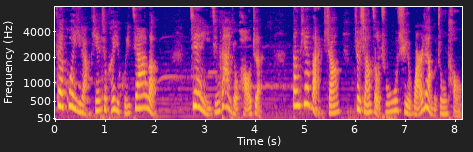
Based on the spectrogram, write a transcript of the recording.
再过一两天就可以回家了，剑已经大有好转。当天晚上就想走出屋去玩两个钟头。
